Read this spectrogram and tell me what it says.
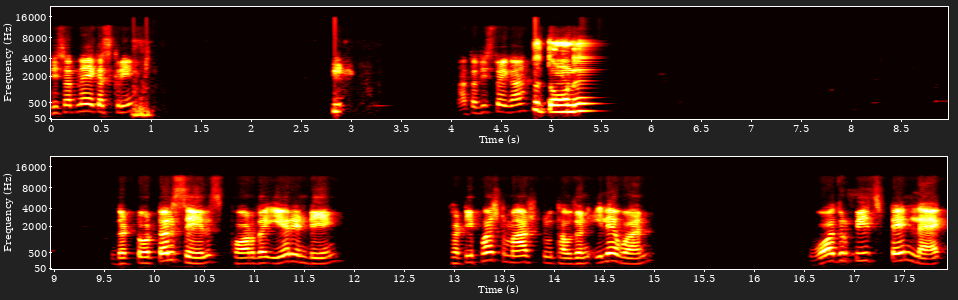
दिसत नाही का स्क्रीन आता दिसतोय का तोंड the total sales for the year ending 31st March 2011 was rupees 10 lakh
